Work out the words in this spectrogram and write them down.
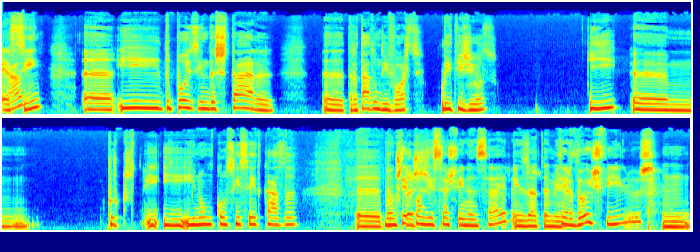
é assim. Uh, e depois ainda estar uh, tratado um divórcio litigioso e, um, porque, e, e, não conseguir sair de casa. Não ter condições financeiras, Exatamente. ter dois filhos. Hum.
